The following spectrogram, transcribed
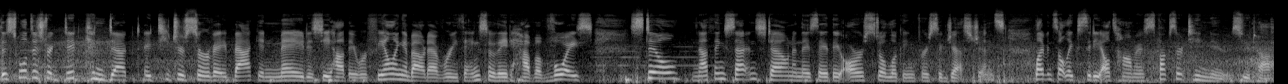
The school district did conduct a teacher survey back in May to see how they were feeling about everything so they'd have a voice. Still, nothing set in stone, and they say they are still looking for suggestions. Live in Salt Lake City, El Thomas, Fox 13 News, Utah.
